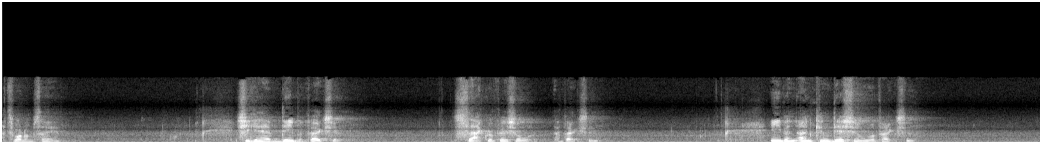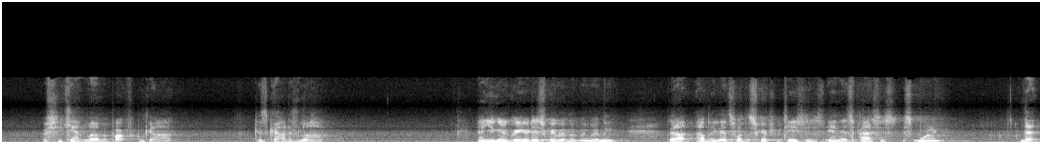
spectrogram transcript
That's what I'm saying. She can have deep affection, sacrificial affection, even unconditional affection. But she can't love apart from God because God is love. Now, you can agree or disagree with me, but I believe that's what the scripture teaches in this passage this morning that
